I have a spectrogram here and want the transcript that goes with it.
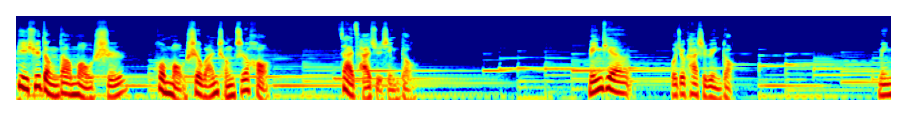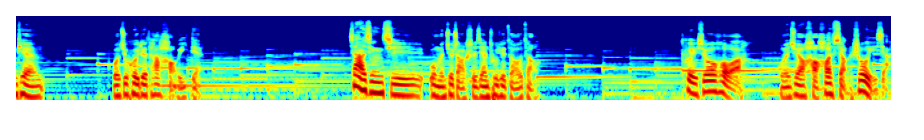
必须等到某时或某事完成之后。再采取行动。明天，我就开始运动。明天，我就会对他好一点。下星期我们就找时间出去走走。退休后啊，我们就要好好享受一下。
